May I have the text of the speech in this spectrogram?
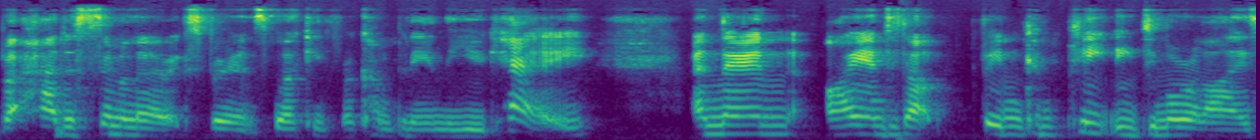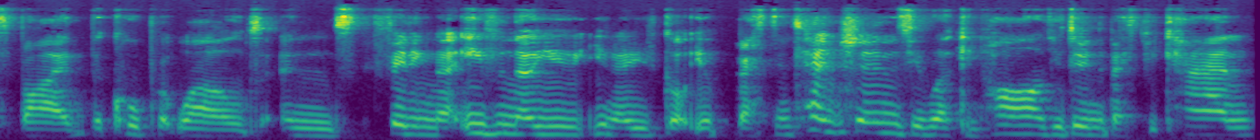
but had a similar experience working for a company in the uk and then i ended up feeling completely demoralized by the corporate world and feeling that even though you you know you've got your best intentions you're working hard you're doing the best you can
